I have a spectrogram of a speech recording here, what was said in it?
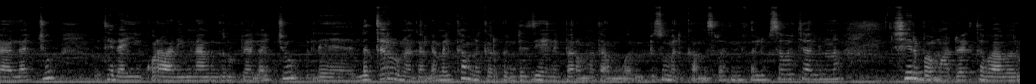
ያላችሁ የተለያየ ቁርአን ምናምን group ያላችሁ ለጥሩ ነገር ለመልካም ነገር በእንደዚህ አይነት በረመዳን ወር ብዙ መልካም መስራት የሚፈልጉ ሰዎች አሉና share በማድረግ ተባበሩ።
